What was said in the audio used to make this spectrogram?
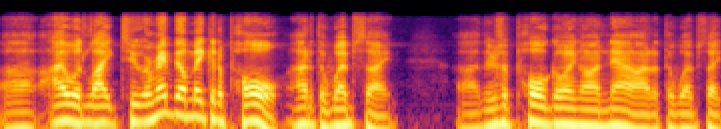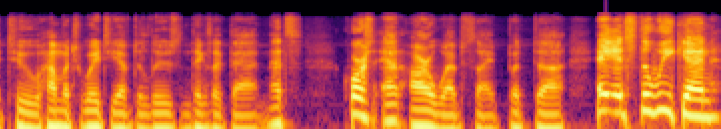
uh, I would like to, or maybe I'll make it a poll out at the website. Uh, there's a poll going on now out at the website too. How much weight do you have to lose and things like that. And that's of course at our website. But uh, hey, it's the weekend.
